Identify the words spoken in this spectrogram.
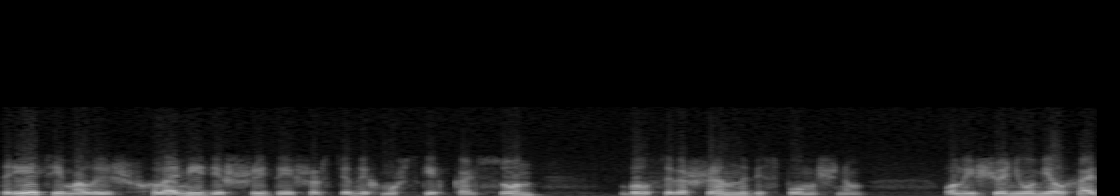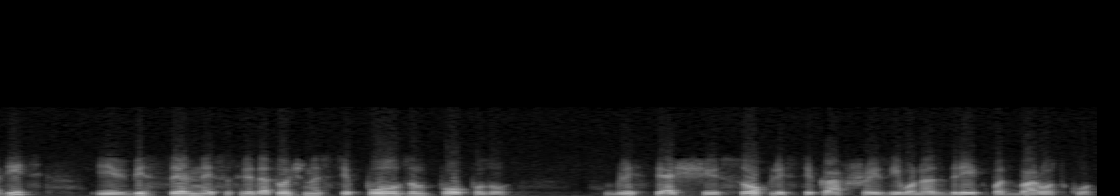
Третий малыш в хламиде, сшитый из шерстяных мужских кальсон, был совершенно беспомощным. Он еще не умел ходить и в бесцельной сосредоточенности ползал по полу. Блестящие сопли, стекавшие из его ноздрей к подбородку,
